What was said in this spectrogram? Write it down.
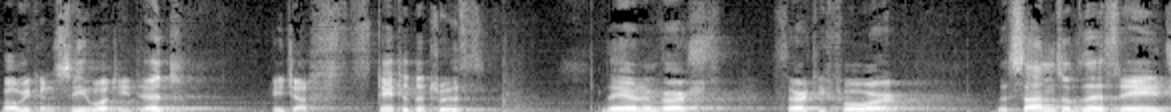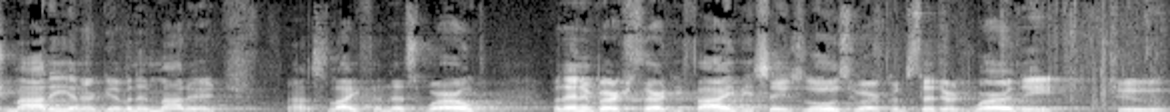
Well, we can see what he did. He just stated the truth. There in verse 34 the sons of this age marry and are given in marriage that's life in this world. But then in verse 35, he says, Those who are considered worthy to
